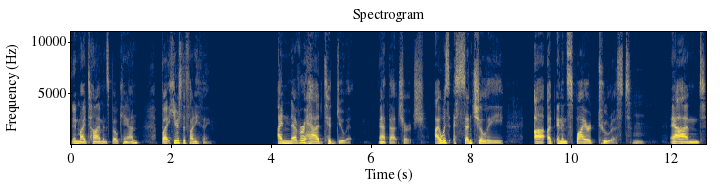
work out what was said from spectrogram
in my time in Spokane. But here's the funny thing. I never had to do it at that church. I was essentially uh, an inspired tourist. Mm. And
